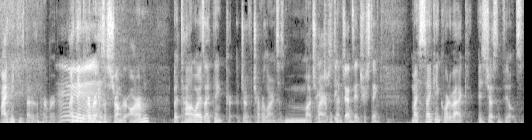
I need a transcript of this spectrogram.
I think he's better than Herbert. I think Herbert has a stronger arm, but talent wise, I think Trevor Lawrence has much higher potential. That's interesting. My second quarterback is Justin Fields.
